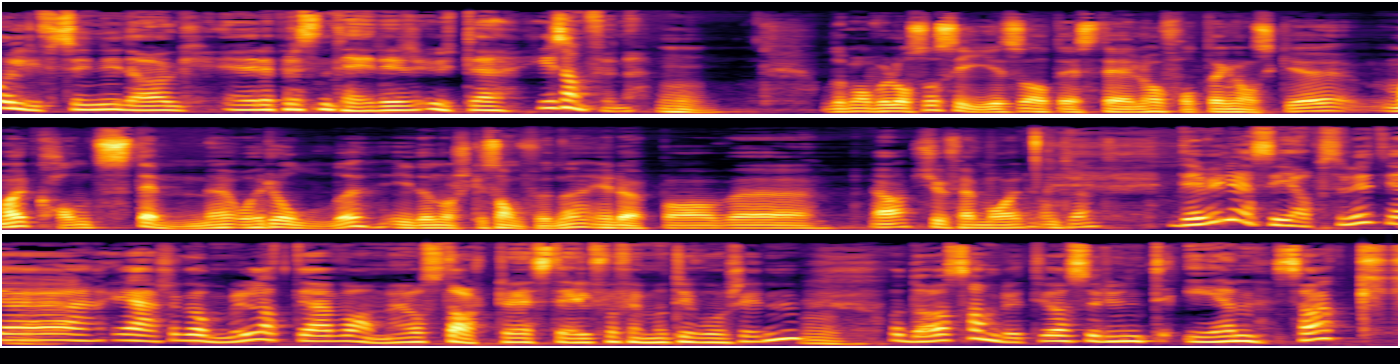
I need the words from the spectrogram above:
og livssyn i dag eh, representerer ute i samfunnet. Og Det må vel også sies at STL har fått en ganske markant stemme og rolle i det norske samfunnet i løpet av eh, ja, 25 år omtrent. Det vil jeg si absolutt. Jeg, jeg er så gammel at jeg var med å starte STL for 25 år siden. Og da samlet vi oss rundt én sak.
